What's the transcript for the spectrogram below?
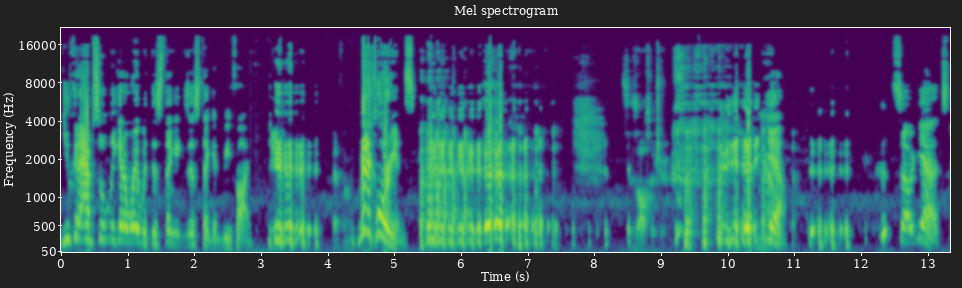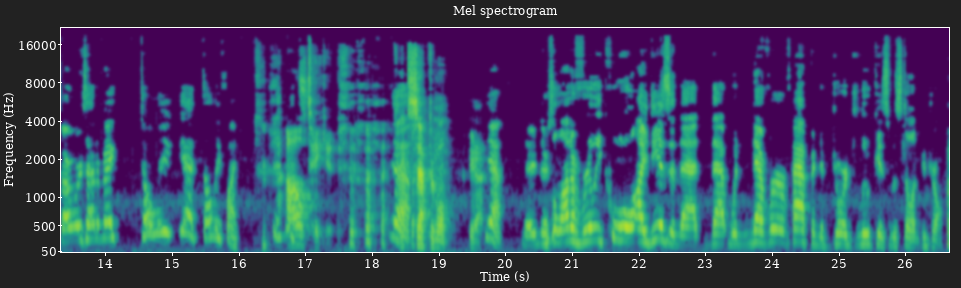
you could absolutely get away with this thing existing and be fine. Definitely. Midichlorians. This is also true. yeah. So yeah, Star Wars anime, totally, yeah, totally fine. It- I'll take it. yeah, Acceptable. yeah. Yeah. There, there's a lot of really cool ideas in that that would never have happened if George Lucas was still in control.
